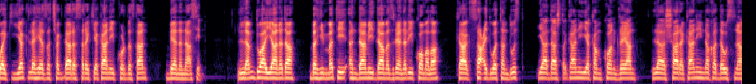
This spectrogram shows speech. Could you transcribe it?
وەک یەک لە هێزە چەکدارە سەرەکیەکانی کوردستان بێنە ناسین. لەم دواییانەدا بە هیمەتی ئەندامی دامەزرێنەری کۆمەڵە کاک سەعید وەتەندوست یاداشتەکانی یەکەم کۆنگرەیان لە شارەکانی نەغەدە و سنە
